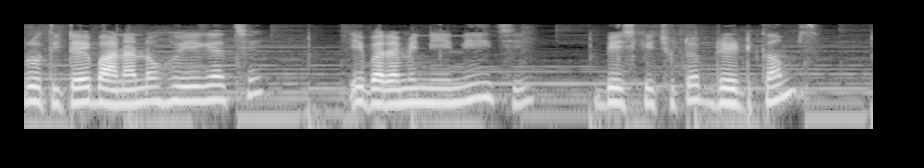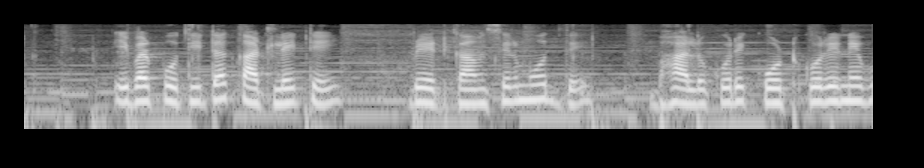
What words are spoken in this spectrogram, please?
প্রতিটাই বানানো হয়ে গেছে। এবার আমি নিয়ে নিয়েছি বেশ কিছুটা ব্রেড কামস এবার প্রতিটা কাটলেটে ব্রেড কামসের মধ্যে ভালো করে কোট করে নেব।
